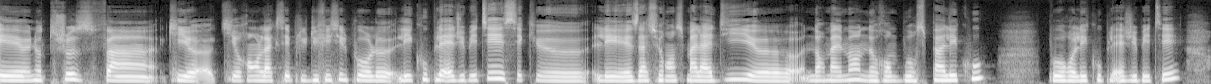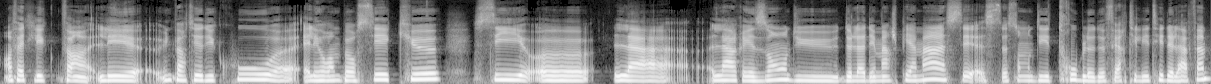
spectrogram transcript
Et une autre chose qui, euh, qui rend l'accès plus difficile pour le, les couples LGBT, c'est que les assurances maladie, euh, normalement, ne remboursent pas les coûts pour les couples LGBT. En fait, une partie des coûts, elle est remboursée que si la, la raison du, de la démarche PMA, ce sont des troubles de fertilité de la femme.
